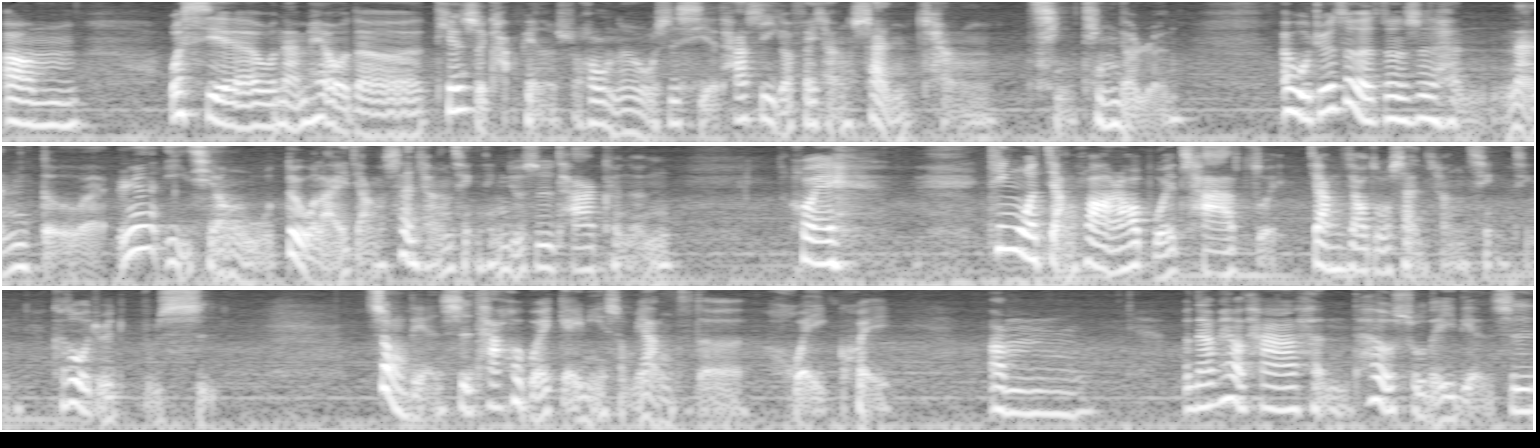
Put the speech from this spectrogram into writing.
嗯。我写我男朋友的天使卡片的时候呢，我是写他是一个非常擅长倾听的人。哎，我觉得这个真的是很难得哎，因为以前我对我来讲，擅长倾听就是他可能会听我讲话，然后不会插嘴，这样叫做擅长倾听。可是我觉得不是，重点是他会不会给你什么样子的回馈。嗯，我男朋友他很特殊的一点是。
